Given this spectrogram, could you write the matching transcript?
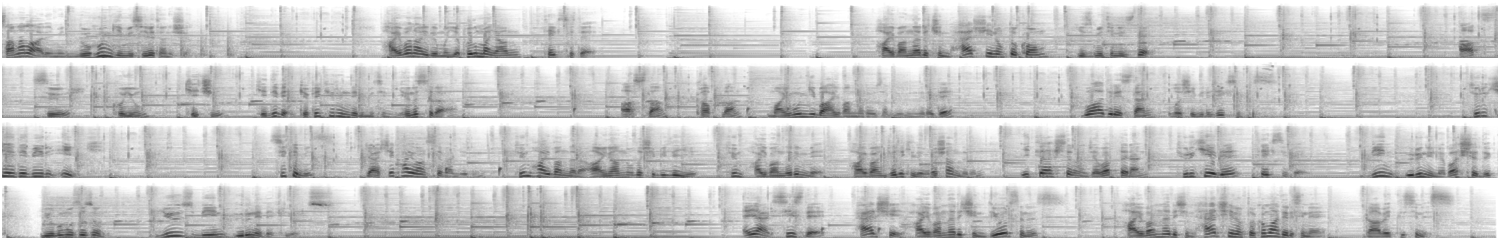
sanal alemin Nuh'un gemisiyle tanışın. Hayvan ayrımı yapılmayan tek site. Hayvanlar için her şey.com hizmetinizde. At, sığır, koyun, keçi, kedi ve köpek ürünlerimizin yanı sıra aslan, kaplan, maymun gibi hayvanlara özel ürünlere de bu adresten ulaşabileceksiniz. Türkiye'de bir ilk. Sitemiz, gerçek hayvanseverlerin tüm hayvanlara aynı anda ulaşabildiği, tüm hayvanların ve hayvancılık ile uğraşanların ihtiyaçlarına cevap veren Türkiye'de tek site. 1000 ürün ile başladık, yolumuz uzun. 100 bin ürün hedefliyoruz. Eğer siz de her şey hayvanlar için diyorsanız, hayvanlar için her şey.com adresine davetlisiniz.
